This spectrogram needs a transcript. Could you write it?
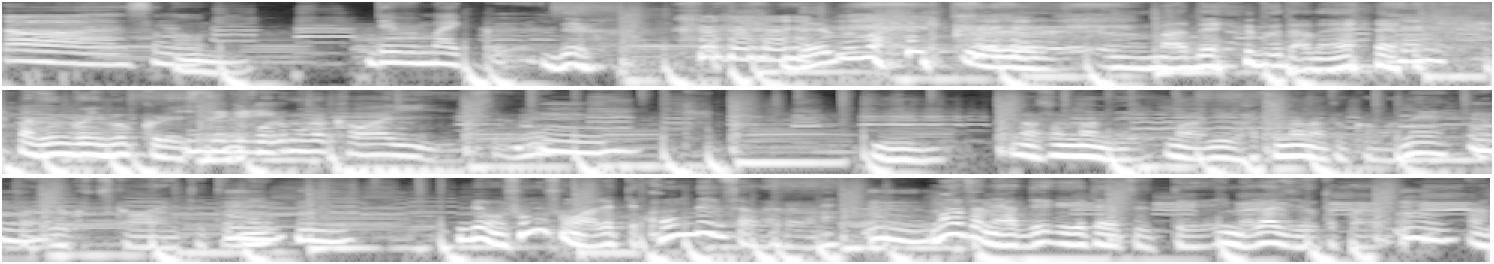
ああその、うん、デブマイク。デブ デブマイク、うんまあデブだね。まあずんぐりむっくりして、ね、フォルムが可愛いですよね、うん。うん、まあそんなんで、まあ、U87 とかはねやっぱよく使われててうんね、でもそもそもあれってコンデンサーだからね、うん。うんマーザにあげたやつって今ラジオとか、うん。あの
